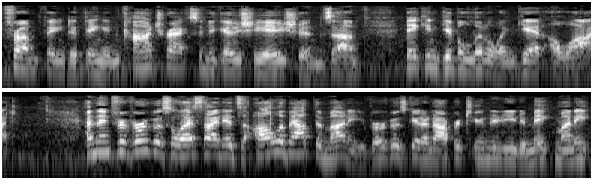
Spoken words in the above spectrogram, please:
from thing to thing in contracts and negotiations. Um, they can give a little and get a lot. And then for Virgos, the last sign, it's all about the money. Virgos get an opportunity to make money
